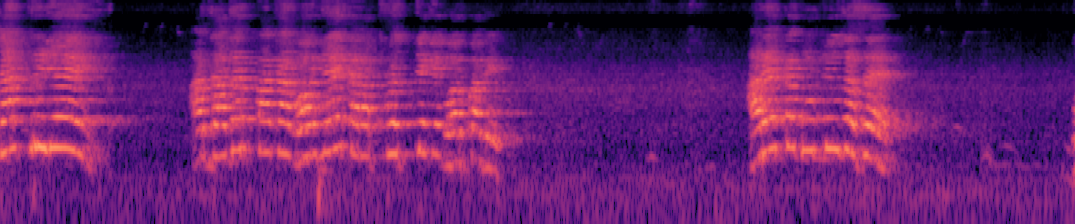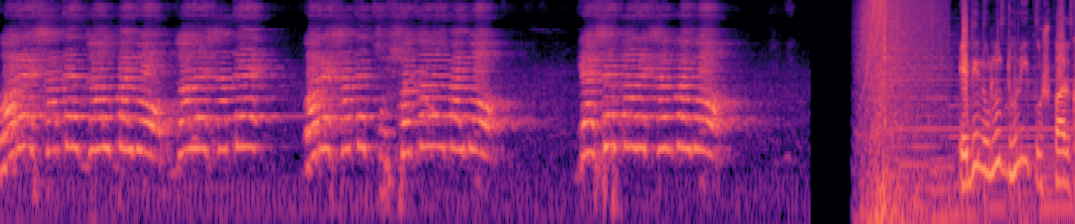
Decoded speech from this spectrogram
চাকরি নেই, আর যাদের পাকা ঘর নেই, তারা প্রত্যেকে ঘর পাবে। আরেকটা গুড নিউজ আছে। ঘরের সাথে জল পাইবো, জলের সাথে, ঘরের সাথে শৌচালয় পাইবো, গ্যাসের কানেকশন পাইবো। এদিন উলুধ্বনি পুষ্পার্ঘ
